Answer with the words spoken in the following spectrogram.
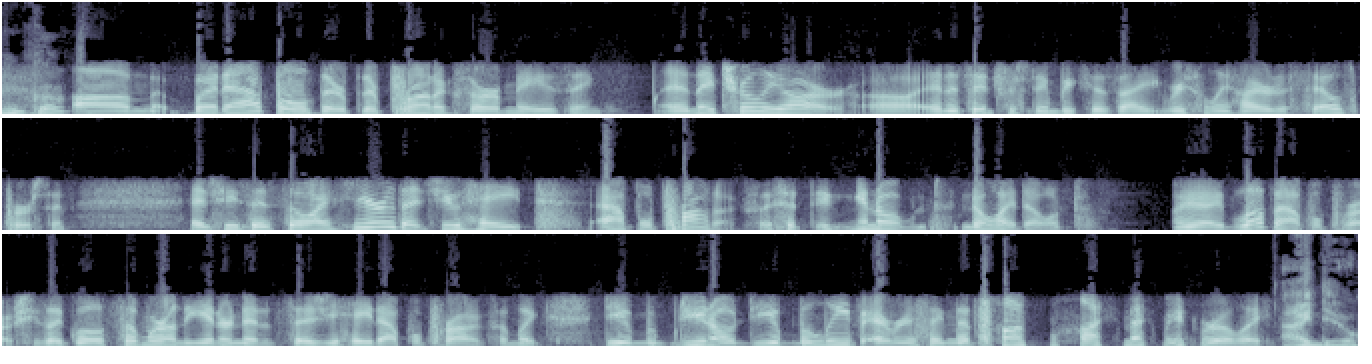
Okay. Um, but Apple, their their products are amazing, and they truly are. Uh, and it's interesting because I recently hired a salesperson, and she said, "So I hear that you hate Apple products." I said, "You know, no, I don't. I, I love Apple products." She's like, "Well, somewhere on the internet it says you hate Apple products." I'm like, "Do you, do you know, do you believe everything that's online?" I mean, really? I do.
